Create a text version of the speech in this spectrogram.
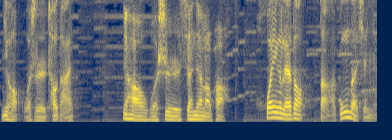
你好，我是超谈。你好，我是乡间老炮。欢迎来到打工那些年。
